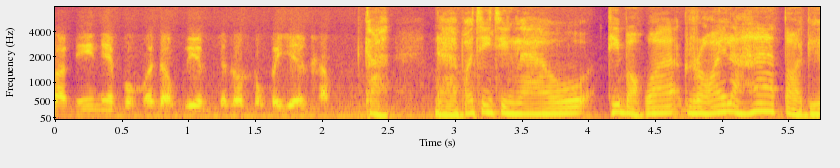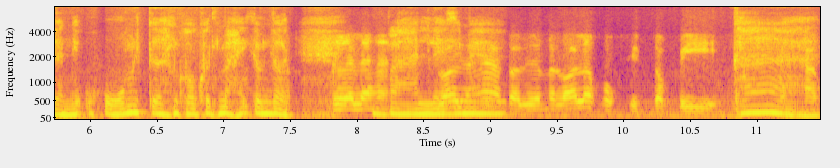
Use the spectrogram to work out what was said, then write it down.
ตอนนี้เนี่ยผมว่าดอกเบี้ยมันจะลดลงไปเยอะครับค่ะ นะเพราะจริง ๆแล้วที่บอกว่าร้อยละห้าต่อเดือนเนี่ยโอ้โหมันเกินกว่ากฎหมายกำหนดเกินแล้วฮะบานเลยร้อยใช่ไหมละห้าคะต่อเดือนมันร้อยละหกสิบต่อปีค่ะครับ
